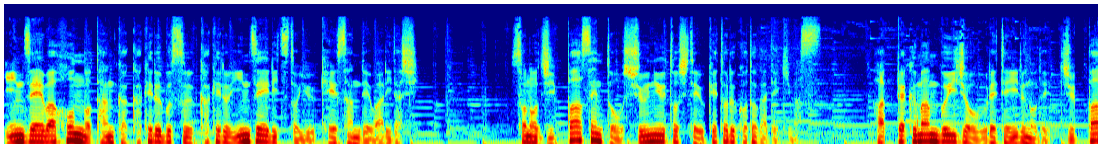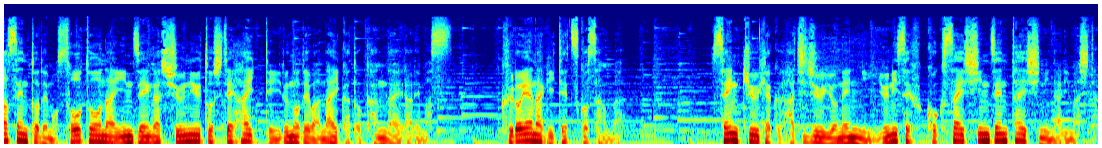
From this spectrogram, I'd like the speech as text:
印税は本の単価×部数×印税率という計算で割り出しその10%を収入として受け取ることができます。800万部以上売れているので10%でも相当な印税が収入として入っているのではないかと考えられます。黒柳徹子さんは1984年にユニセフ国際親善大使になりました。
